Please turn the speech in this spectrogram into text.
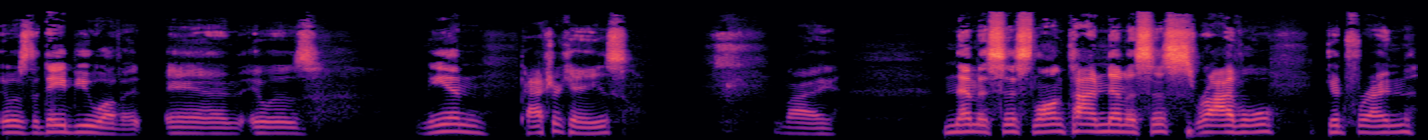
it was the debut of it, and it was me and Patrick Hayes, my nemesis, longtime nemesis, rival, good friend.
